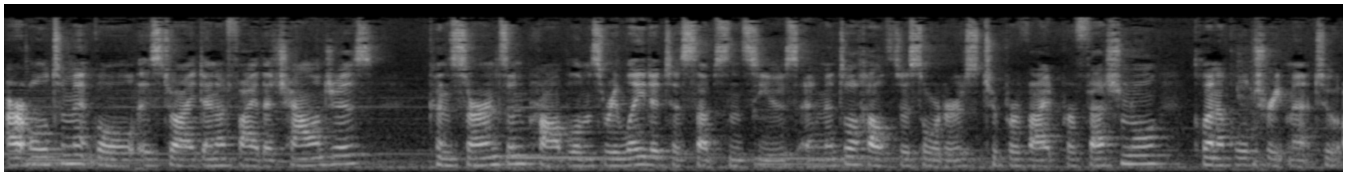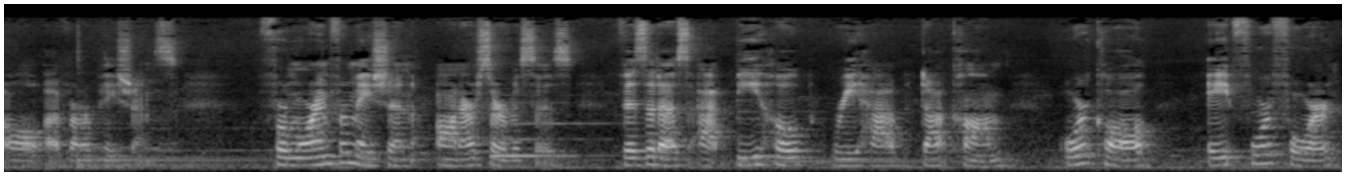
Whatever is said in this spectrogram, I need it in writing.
Our ultimate goal is to identify the challenges, concerns, and problems related to substance use and mental health disorders to provide professional clinical treatment to all of our patients. For more information on our services, visit us at behoperehab.com or call 844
